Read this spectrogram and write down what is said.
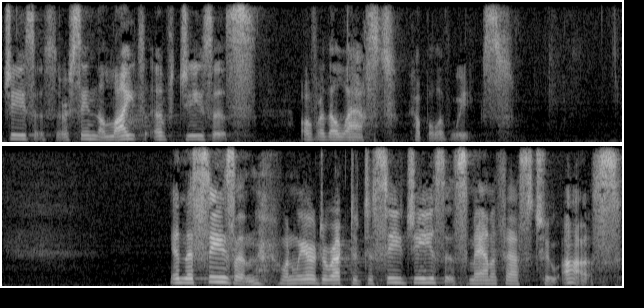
Jesus or seen the light of Jesus over the last couple of weeks. In this season, when we are directed to see Jesus manifest to us,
